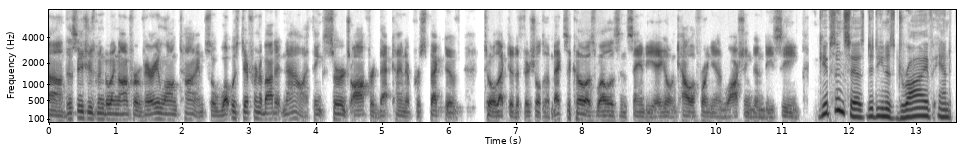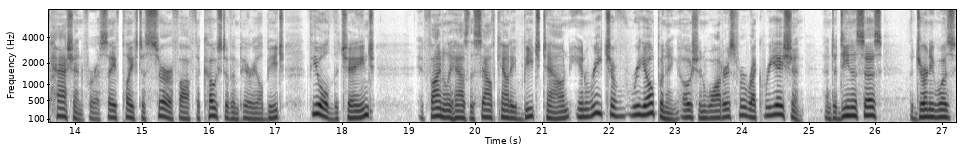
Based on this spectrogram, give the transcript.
Uh, this issue has been going on for a very long time. So, what was different about it now? I think Serge offered that kind of perspective to elected officials in Mexico, as well as in San Diego and California and Washington, D.C. Gibson says Dedina's drive and passion for a safe place to surf off the coast of Imperial Beach fueled the change. It finally has the South County beach town in reach of reopening ocean waters for recreation. And Dedina says the journey was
